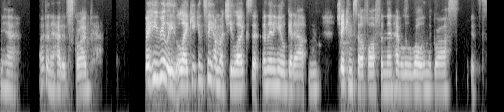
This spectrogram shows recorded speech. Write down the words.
yeah. I don't know how to describe but he really like you can see how much he likes it and then he'll get out and shake himself off and then have a little roll in the grass. It's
